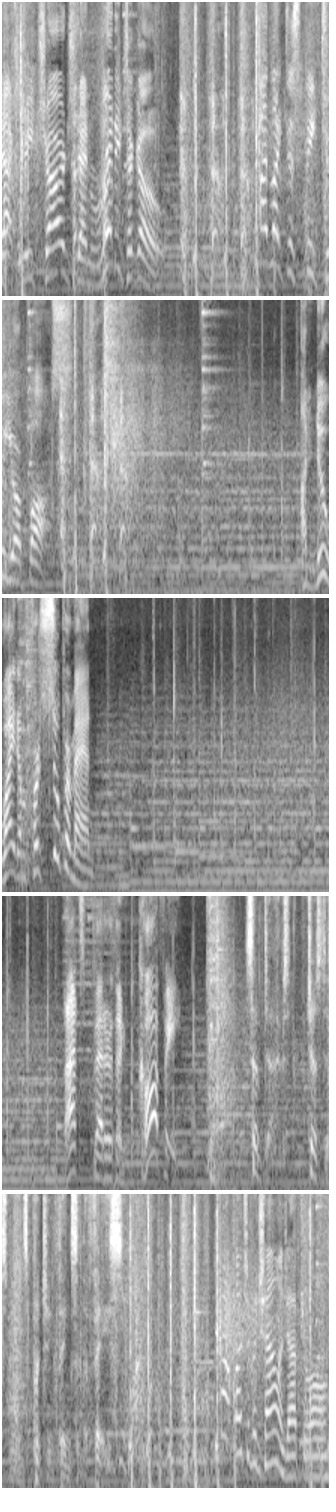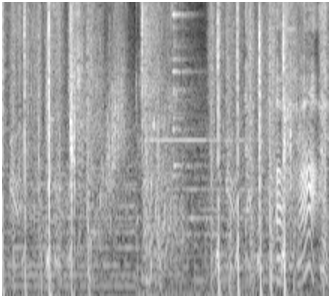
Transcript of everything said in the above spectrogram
Attack recharged and ready to go. I'd like to speak to your boss. A new item for Superman. That's better than coffee. Sometimes, justice means punching things in the face. Not much of a challenge after all. Aha!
